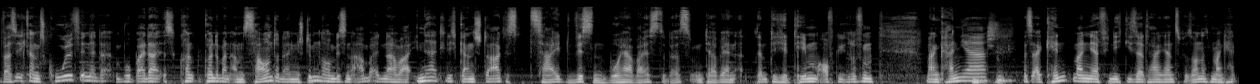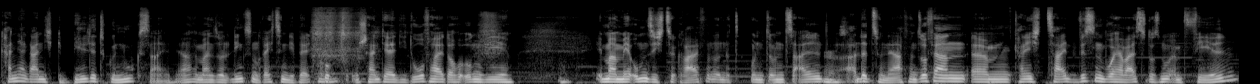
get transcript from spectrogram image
was ich ganz cool finde, da, wobei da ist, kon konnte man am Sound und an den Stimmen noch ein bisschen arbeiten, aber inhaltlich ganz stark ist Zeitwissen. Woher weißt du das? Und da werden sämtliche Themen aufgegriffen. Man kann ja, das erkennt man ja, finde ich, dieser Tage ganz besonders, man kann ja gar nicht gebildet genug sein. Ja? Wenn man so links und rechts in die Welt guckt, scheint ja die Doofheit auch irgendwie immer mehr um sich zu greifen und, und uns alle, alle zu nerven. Insofern ähm, kann ich Zeitwissen, woher weißt du das, nur empfehlen.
